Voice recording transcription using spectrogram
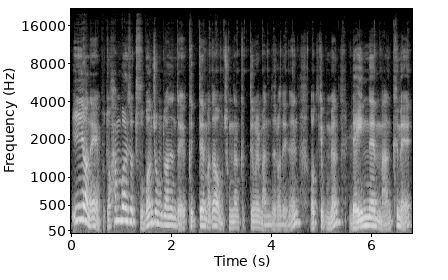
1년에 보통 한 번에서 두 번 정도 하는데 그때마다 엄청난 급등을 만들어내는 어떻게 보면 메인넷만큼의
